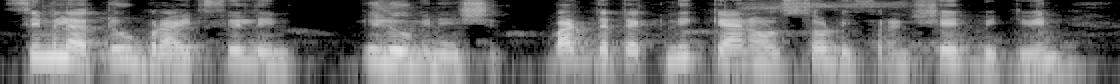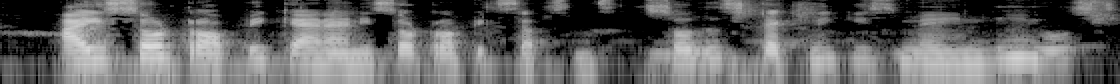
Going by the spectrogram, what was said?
similar to bright field in illumination but the technique can also differentiate between isotropic and anisotropic substance. So this technique is mainly used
